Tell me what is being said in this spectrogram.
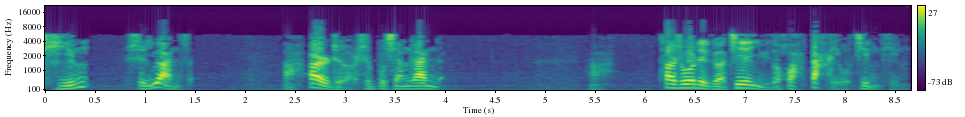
庭是院子，啊，二者是不相干的。啊，他说这个接语的话大有径庭，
